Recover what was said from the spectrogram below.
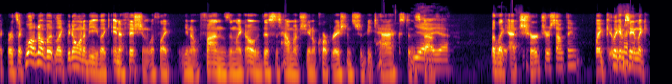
Like where it's like, well, no, but like we don't want to be like inefficient with like you know funds and like, oh, this is how much you know corporations should be taxed and Yeah. stuff Yeah. but like Right. at church or something like like i'm saying like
